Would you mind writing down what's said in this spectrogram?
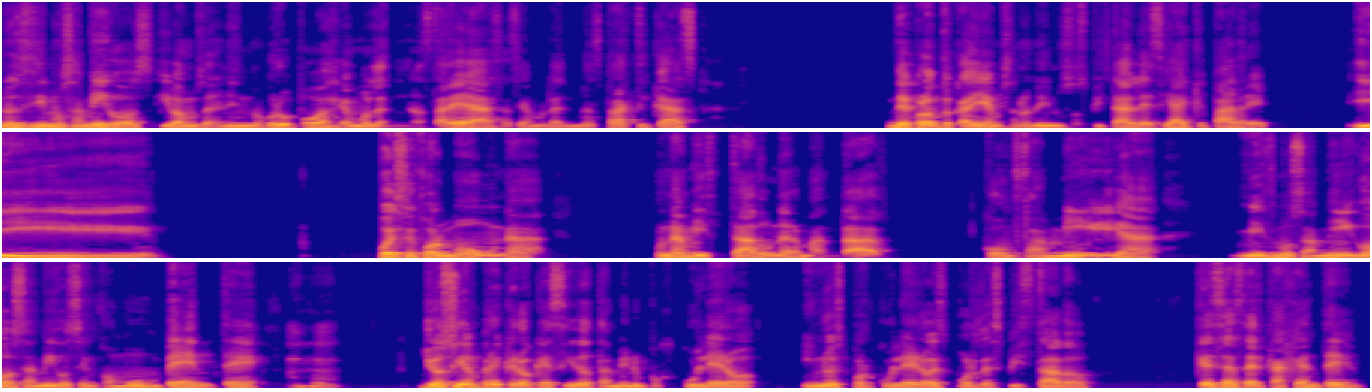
Nos hicimos amigos, íbamos el mismo grupo, hacíamos las mismas tareas, hacíamos las mismas prácticas. De pronto caíamos en los mismos hospitales y ¡ay, qué padre! Y pues se formó una, una amistad, una hermandad con familia, mismos amigos, amigos en común, 20. Ujú. Yo siempre creo que he sido también un poco culero, y no es por culero, es por despistado, que se acerca gente,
